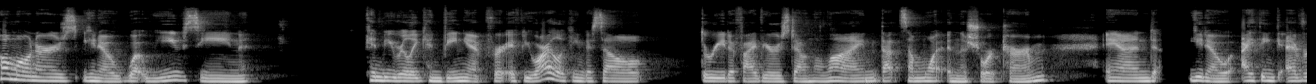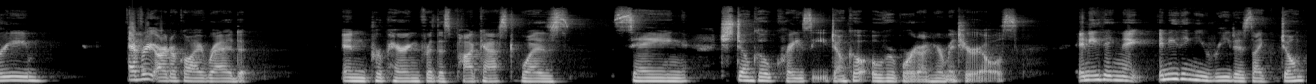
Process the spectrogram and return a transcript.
homeowners, you know, what we've seen can be really convenient for if you are looking to sell three to five years down the line. That's somewhat in the short term. And, you know, I think every, every article I read in preparing for this podcast was saying, just don't go crazy. Don't go overboard on your materials. Anything that, anything you read is like, don't,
